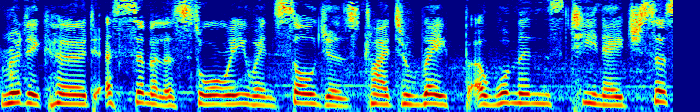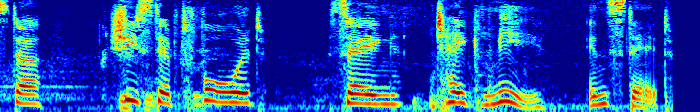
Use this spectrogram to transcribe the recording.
Rudik heard a similar story when soldiers tried to rape a woman's teenage sister. She stepped forward, saying, Take me instead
